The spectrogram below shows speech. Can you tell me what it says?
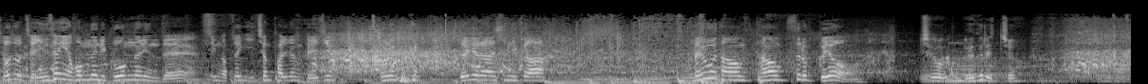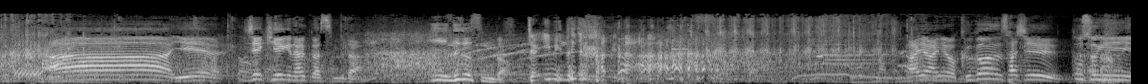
저도 제 인생의 홈런이 그 홈런인데 지금 갑자기 2008년 베이징 얘기를 하시니까 매우 당황, 당황스럽고요. 제가 왜 그랬죠? 아, 예. 이제 기억이 날 것 같습니다. 이미 늦었습니다. 저 이미 늦었답니다. 아니요, 아니요. 그건 사실 우승이.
